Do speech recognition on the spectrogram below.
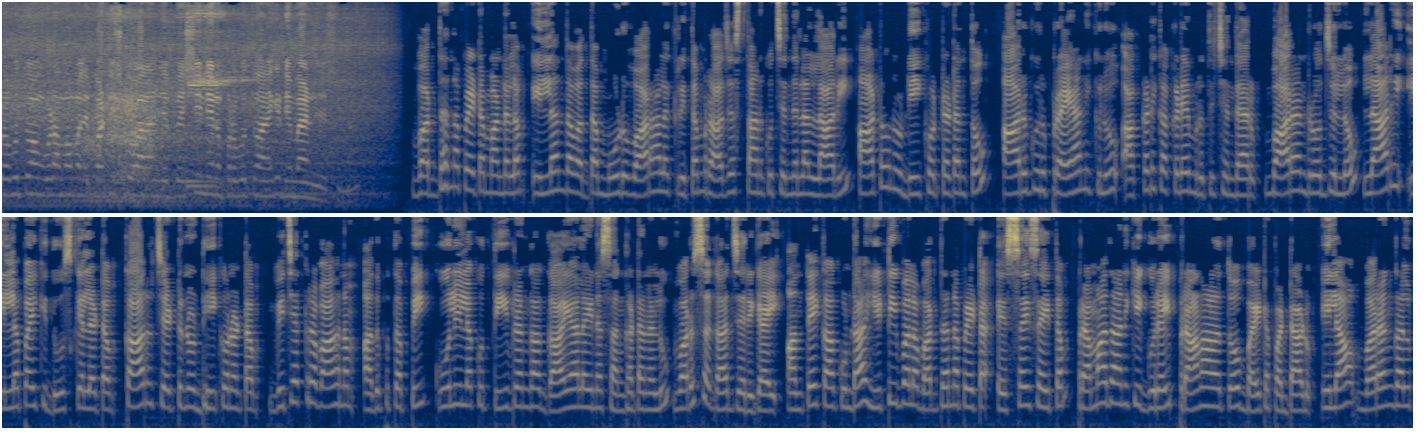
ప్రభుత్వం కూడా మమ్మల్ని పట్టించుకోవాలని చెప్పేసి నేను ప్రభుత్వానికి డిమాండ్ చేస్తున్నాను. వర్ధన్నపేట మండలం ఇల్లంద వద్ద మూడు వారాల క్రితం రాజస్థాన్కు చెందిన లారీ ఆటోను ఢీకొట్టడంతో ఆరుగురు ప్రయాణికులు అక్కడికక్కడే మృతి చెందారు. వారం రోజుల్లో లారీ ఇళ్ళపైకి దూసుకెళ్ళటం కారు చెట్టును ఢీకొనటం ద్విచక్ర వాహనం అదుపు తప్పి కూలీలకు తీవ్రంగా గాయాలైన సంఘటనలు వరుసగా జరిగాయి. అంతేకాకుండా ఇటీవల వర్ధన్నపేట ఎస్ఐ సైతం ప్రమాదానికి గురై ప్రాణాలతో బయటపడ్డాడు. ఇలా వరంగల్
